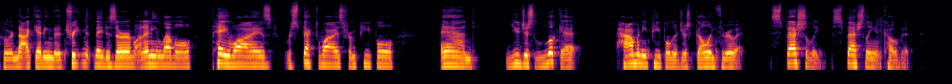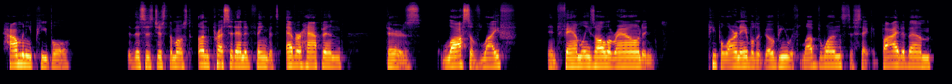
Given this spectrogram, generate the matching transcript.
who are not getting the treatment they deserve on any level, pay wise, respect wise from people. And you just look at how many people are just going through it, especially, especially in COVID. How many people, this is just the most unprecedented thing that's ever happened. There's loss of life and families all around and people aren't able to go be with loved ones to say goodbye to them.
